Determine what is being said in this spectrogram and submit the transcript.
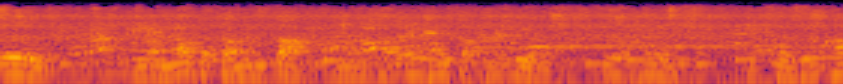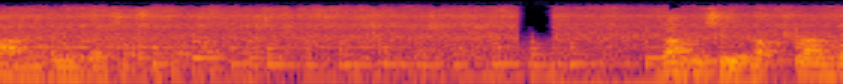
ได้นำนวัตกรรมต่างๆมาใช้ให้กับนักเรียนเพื่อให้เกิดความคุ้มค่าในการเรียนการสอนต่อไปครับ ด้านที่ 4 ครับการบ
